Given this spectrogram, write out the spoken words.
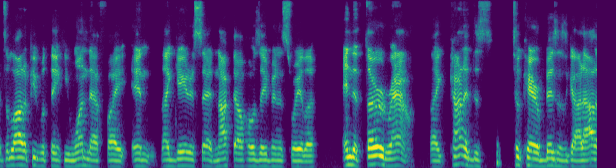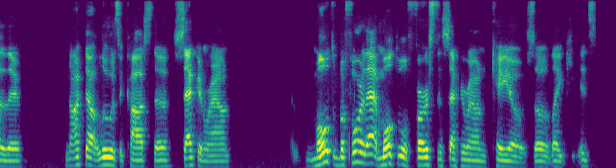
which a lot of people think he won that fight. And like Gator said, knocked out Jose Valenzuela in the third round. Like kind of just took care of business, got out of there. Knocked out Luis Acosta second round. Multi- before that, multiple first and second round KO. So like it's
